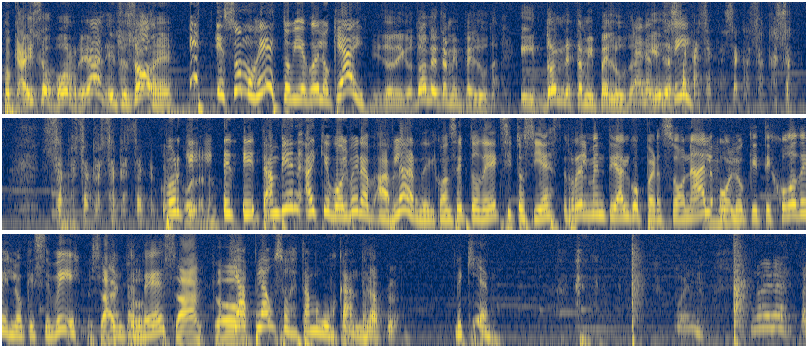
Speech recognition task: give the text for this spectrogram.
porque ahí sos vos real, eso sos, ¿eh? Es- es- somos esto, viejo, es lo que hay. Y yo digo, ¿dónde está mi peluda? ¿Y dónde está mi peluda? Claro y que ella sí. saca, saca, saca, saca, saca. Saca, saca, saca, saca con Porque cola, ¿no? eh, eh, también hay que volver a hablar del concepto de éxito, si es realmente algo personal o lo que te jode es lo que se ve. Exacto, ¿Me entendés? exacto. ¿Qué aplausos estamos buscando? ¿De quién? bueno, no era esto.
